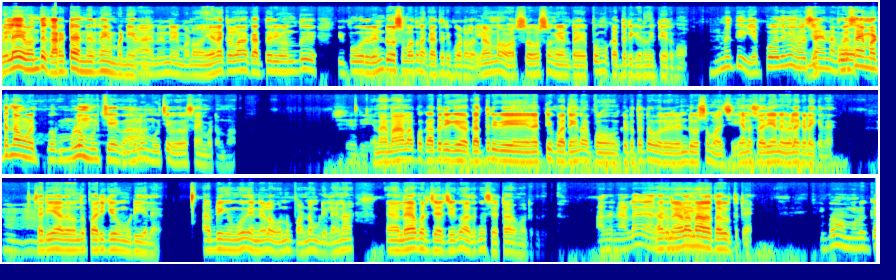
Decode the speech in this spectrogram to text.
விலை வந்து கரெக்டாக நிர்ணயம் பண்ணிடலாம் நிர்ணயம் பண்ணுவோம் எனக்கெல்லாம் கத்திரி வந்து இப்போ ஒரு ரெண்டு வருஷமா தான் நான் கத்திரி போடலை. இல்லைன்னா வருஷம் வருஷம் என்கிட்ட எப்பவும் கத்திரி இருந்துகிட்டே இருக்கும். முன்னூற்றி எப்போதுமே விவசாயம் தான். விவசாயம் மட்டும்தான் அவங்க முழு மூச்சேவா முழு மூச்சு விவசாயம் மட்டும்தான். சரி. ஏன்னா நான் இப்போ கத்திரி கத்திரி நட்டி பார்த்தீங்கன்னா இப்போ கிட்டத்தட்ட ஒரு ரெண்டு வருஷம் ஆச்சு ஏன்னா சரியான விலை கிடைக்கல. சரியாக அதை வந்து பறிக்கவும் முடியலை. அப்படிங்கும்போது என்னால் ஒன்றும் பண்ண முடியல. ஏன்னா லேபர் சார்ஜுக்கும் அதுக்கும் செட் ஆக மாட்டேங்குது அதனால அதனால நான் அதை தவிர்த்துட்டேன். இப்போ முழுக்க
